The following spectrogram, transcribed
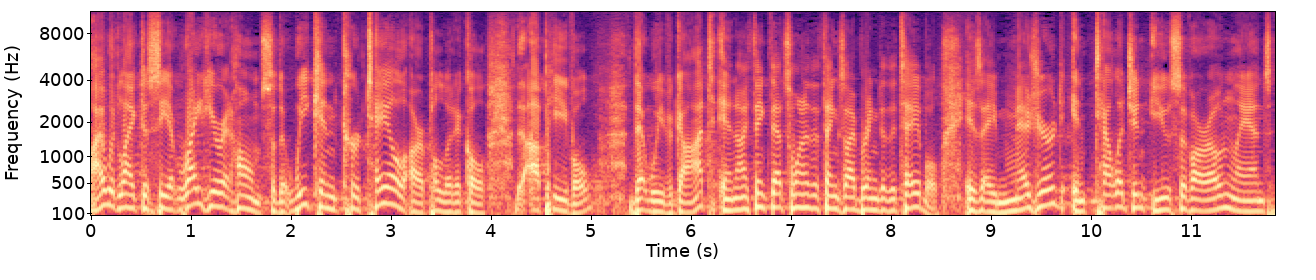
I would like to see it right here at home so that we can curtail our political upheaval that we've got, and I think that's one of the things I bring to the table, is a measured, intelligent use of our own lands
